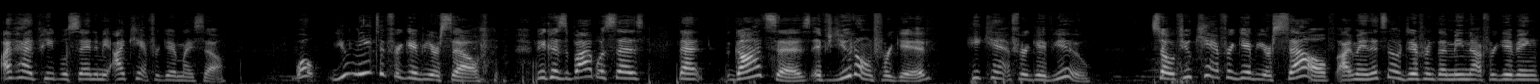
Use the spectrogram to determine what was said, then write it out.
I've had people say to me, I can't forgive myself. Well, you need to forgive yourself because the Bible says that God says if you don't forgive, he can't forgive you. So if you can't forgive yourself, I mean, it's no different than me not forgiving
